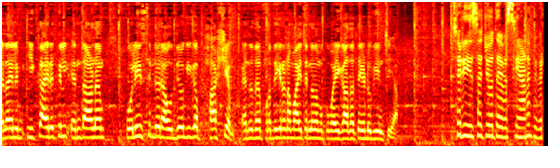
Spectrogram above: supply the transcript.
ഏതായാലും ഈ കാര്യത്തിൽ എന്താണ് പോലീസിന്റെ ഒരു ഔദ്യോഗിക ഭാഷ്യം എന്നത് പ്രതികരണമായി തന്നെ നമുക്ക് വൈകാതെ തേടുകയും ചെയ്യാം. ശരി സജോ ദേവസ്യാണ്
